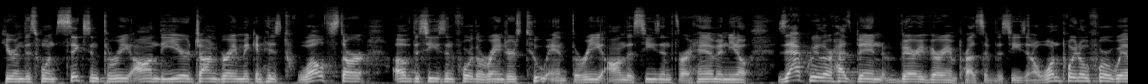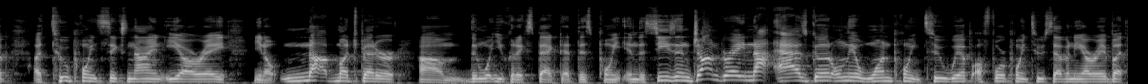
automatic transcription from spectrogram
here in this one, six and three on the year. Jon Gray making his 12th start of the season for the Rangers, two and three on the season for him. And you know, Zack Wheeler has been very, very impressive this season. A 1.04 WHIP, a 2.69 ERA. You know, not much better um, than what you could expect at this point in the season. Jon Gray not as good, only a 1.2 WHIP, a 4.27 ERA, but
